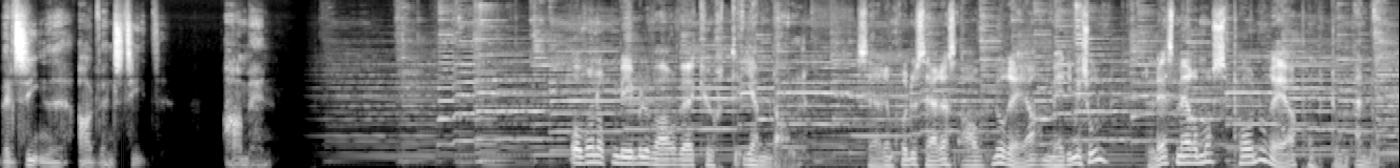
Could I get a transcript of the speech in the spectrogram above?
Velsignet adventstid. Amen. Overnatten Bibel var ved Kurt Hjemdal. Serien produseres av Norea Mediemisjon. Les mer om oss på norea.no.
